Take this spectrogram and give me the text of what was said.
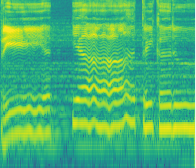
ಪ್ರಿಯ ಯಾತ್ರಿಕರು.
